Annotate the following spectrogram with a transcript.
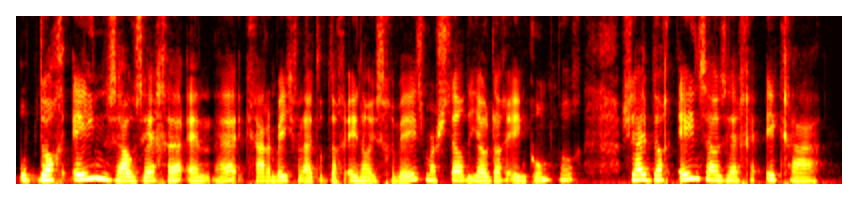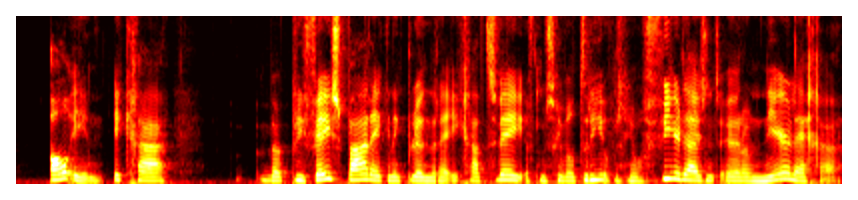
op dag 1 zou zeggen, en hè, ik ga er een beetje vanuit dat dag 1 al is geweest, maar stel dat jouw dag 1 komt nog. Als jij dag 1 zou zeggen, ik ga al in, ik ga mijn privé spaarrekening plunderen, ik ga 2 of misschien wel 3 of misschien wel 4000 euro neerleggen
